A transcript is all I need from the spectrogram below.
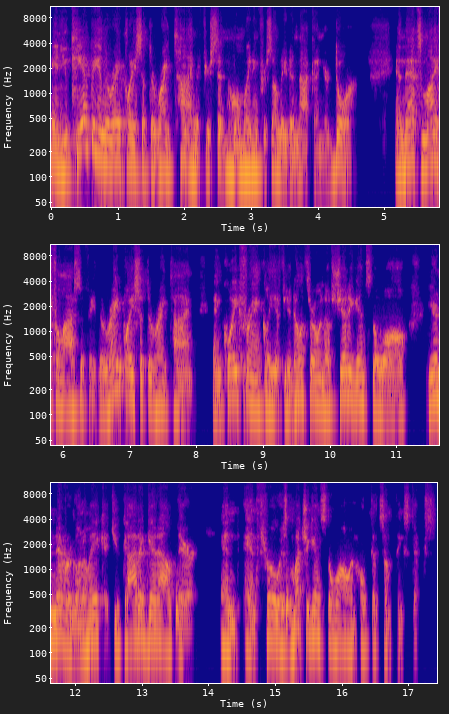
And you can't be in the right place at the right time if you're sitting home waiting for somebody to knock on your door. And that's my philosophy the right place at the right time. And quite frankly, if you don't throw enough shit against the wall, you're never going to make it. You got to get out there and, and throw as much against the wall and hope that something sticks.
